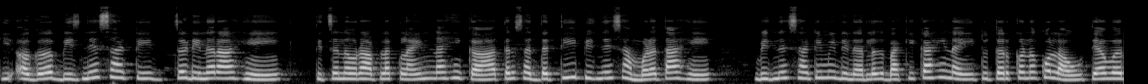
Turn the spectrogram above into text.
की अगं बिझनेससाठीचं डिनर आहे. तिचं नवरा आपला क्लायंट नाही का? तर सध्या ती बिझनेस सांभाळत आहे. बिझनेससाठी मी डिनरला बाकी काही नाही. तू तर्क नको लावू. त्यावर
